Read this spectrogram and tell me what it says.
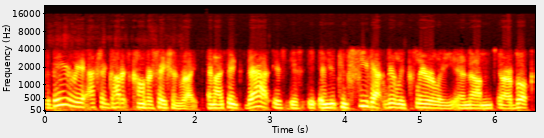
the Bay Area actually got its conversation right, and I think that is, is and you can see that really clearly in um, in our book.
